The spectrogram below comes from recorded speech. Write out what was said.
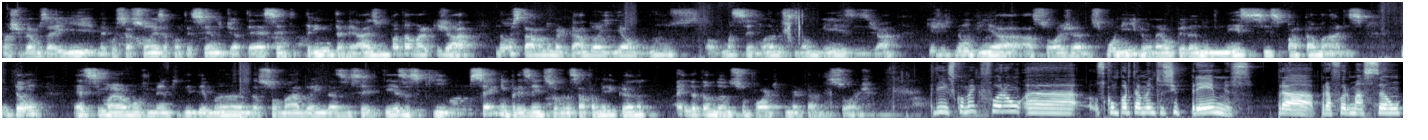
Nós tivemos aí negociações acontecendo de até 130 reais, um patamar que já não estava no mercado aí há alguns, algumas semanas, se não meses já, que a gente não vinha a soja disponível, né, operando nesses patamares. Então, esse maior movimento de demanda, somado ainda às incertezas que seguem presentes sobre a safra americana, ainda estão dando suporte para o mercado de soja. Cris, como é que foram uh, os comportamentos de prêmios para a formação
